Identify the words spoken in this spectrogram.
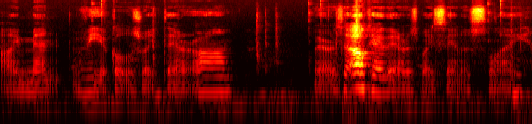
I meant vehicles right there um where is it? Okay, there's my Santa sleigh.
